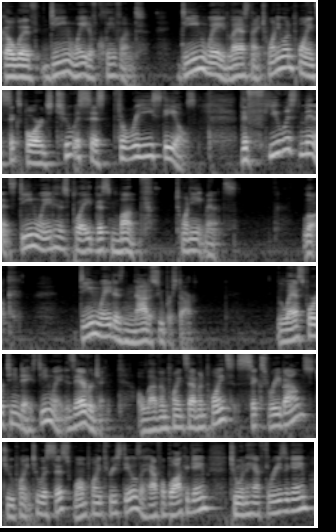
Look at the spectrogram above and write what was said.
Go with Dean Wade of Cleveland. Dean Wade last night, 21 points, six boards, two assists, three steals. The fewest minutes Dean Wade has played this month, 28 minutes. Look, Dean Wade is not a superstar. The last 14 days, Dean Wade is averaging 11.7 points, 6 rebounds, 2.2 assists, 1.3 steals, a half a block a game, two and a half threes a game,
